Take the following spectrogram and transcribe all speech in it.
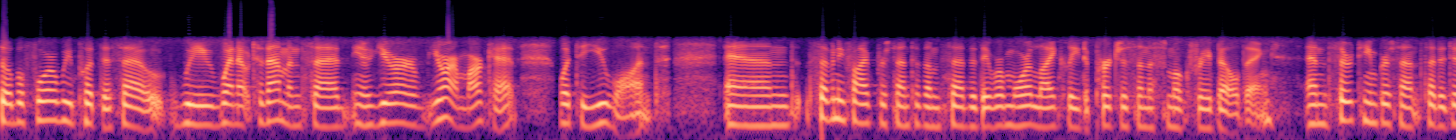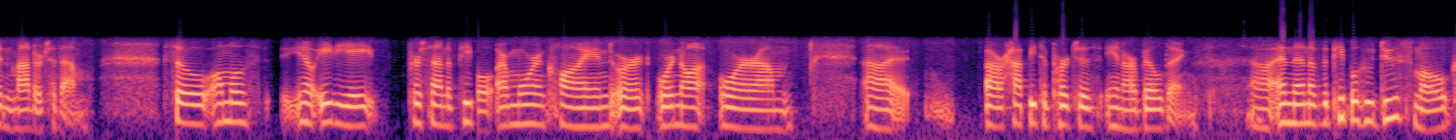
So before we put this out, we went out to them and said, you know, you're you're our market. What do you want? And 75% of them said that they were more likely to purchase in a smoke-free building, and 13% said it didn't matter to them. So almost, you know, 88% of people are more inclined or or not or um, uh, are happy to purchase in our buildings. Uh, and then of the people who do smoke,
